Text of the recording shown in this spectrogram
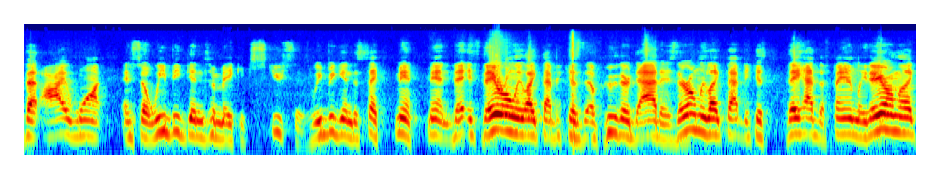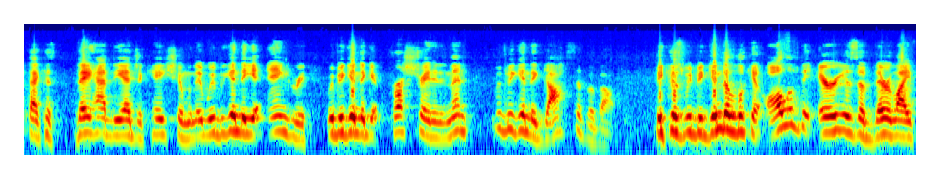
that I want. And so we begin to make excuses. We begin to say, man, man, they, they're only like that because of who their dad is. They're only like that because they had the family. They're only like that because they had the education. We begin to get angry. We begin to get frustrated. And then we begin to gossip about them because we begin to look at all of the areas of their life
